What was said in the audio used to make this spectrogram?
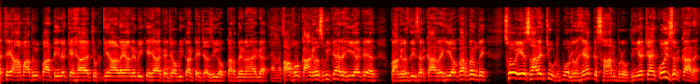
ਇੱਥੇ ਆਮ ਆਦਮੀ ਪਾਰਟੀ ਨੇ ਕਿਹਾ ਚੁਟਕੀਆਂ ਵਾਲਿਆਂ ਨੇ ਵੀ ਕਿਹਾ ਕਿ 24 ਘੰਟੇ ਚ ਅਸੀਂ ਉਹ ਕਰ ਦੇਣਾ ਹੈਗਾ। ਆ ਹੁਣ ਕਾਂਗਰਸ ਵੀ ਕਹਿ ਰਹੀ ਹੈ ਕਿ ਕਾਂਗਰਸ ਦੀ ਸਰਕਾਰ ਰਹੀ ਆ ਉਹ ਕਰ ਦਿੰਦੇ। ਸੋ ਇਹ ਸਾਰੇ ਝੂਠ ਬੋਲ ਰਹੇ ਆ ਕਿਸਾਨ ਵਿਰੋਧੀ ਆ ਚਾਹੇ ਕੋਈ ਸਰਕਾਰ ਹੈ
